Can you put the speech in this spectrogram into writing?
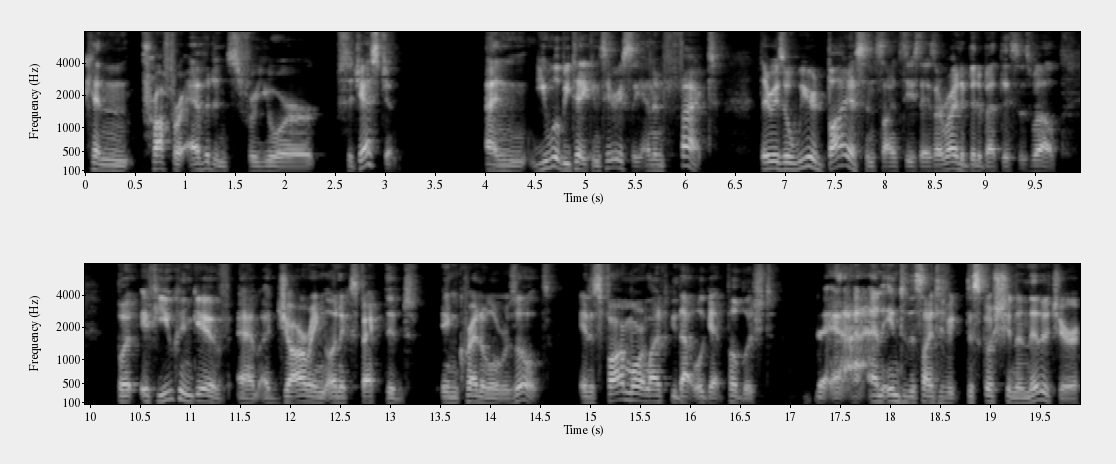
can proffer evidence for your suggestion, and you will be taken seriously. And in fact, there is a weird bias in science these days. I write a bit about this as well. But if you can give um, a jarring, unexpected, incredible result, it is far more likely that will get published and into the scientific discussion and literature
